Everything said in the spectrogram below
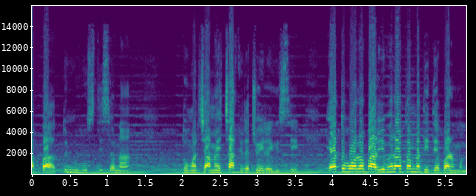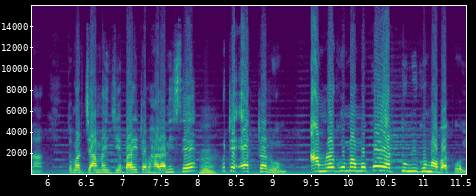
আব্বা তুমি বুঝতেছো না তোমার জামাই চাকরিটা চলে গেছে। এত বড় বাড়ি ভাড়াও তো আমরা দিতে পারব না। তোমার জামাই যে বাড়িটা ভাড়া নিছে হ্যাঁ। ওটা একটা রুম। আমরা ঘুমামো কই আর তুমি ঘুমাবা কই?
